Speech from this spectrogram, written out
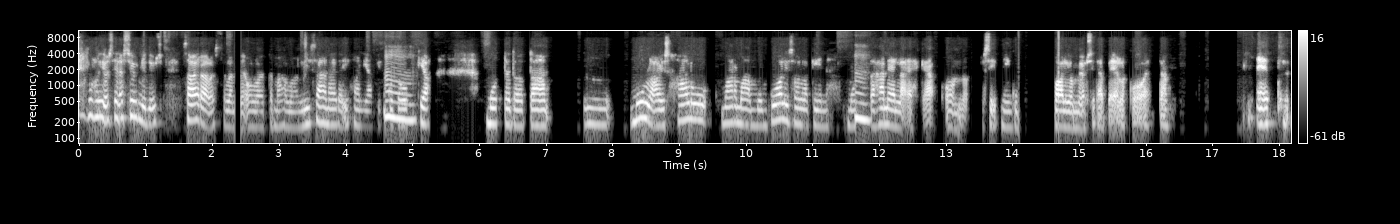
mulla oli jo siellä synnytyssairaalassa sellainen olo, että mä haluan lisää näitä ihania pikkutoukkia, mm. mutta tota, mm, mulla olisi halu varmaan mun puolisollakin, mutta mm. hänellä ehkä on sit niinku paljon myös sitä pelkoa, että et,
